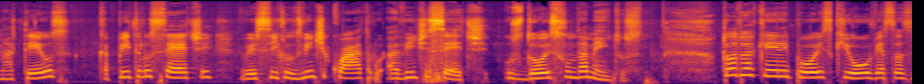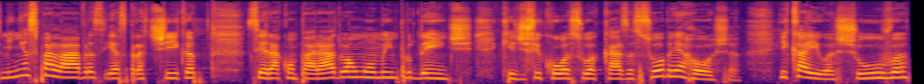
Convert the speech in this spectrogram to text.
Mateus, capítulo 7, versículos 24 a 27. Os dois fundamentos. Todo aquele, pois, que ouve essas minhas palavras e as pratica, será comparado a um homem imprudente que edificou a sua casa sobre a rocha. E caiu a chuva,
